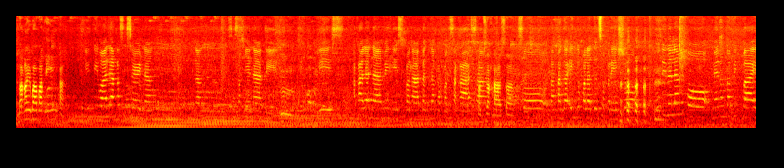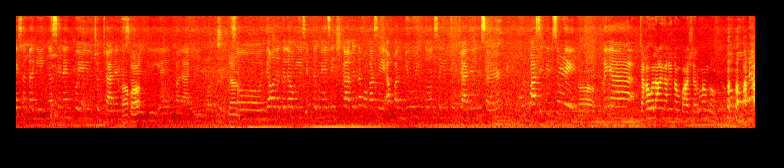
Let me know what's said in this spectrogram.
baka may babatingin ka. Yung tiwala kasi sir ng ng sasakyan natin Hmm. is akala namin is panatag na kapag sa kasa. Pag sa kasa. So, tatagain ko pala dun sa presyo. Buti na lang po, merong kapitbahay sa Tagig na sinend po yung YouTube channel ni Apa. Sir GN palagi. Yan. So, hindi ako nagdalawang isip nag-message kagad ako kasi upon viewing doon sa YouTube channel ni Sir, puro positive sir eh. Ah. Kaya, Tsaka wala kayo nakitang basher, ma'am, no? opo, wala,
